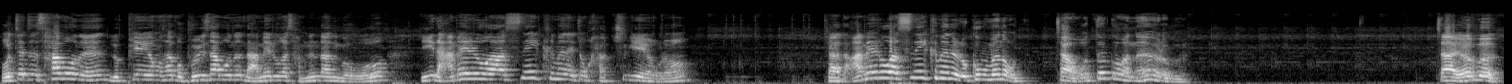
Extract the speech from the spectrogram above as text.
어쨌든 4번은 루피의 형 4번, 불 4번은 나메루가 잡는다는 거고 이 나메루와 스네이크맨의 좀 각축이에요. 그럼. 자, 나메로와 스네이크맨을 놓고 보면 어, 자, 어떨 것 같나요, 여러분? 자, 여러분.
